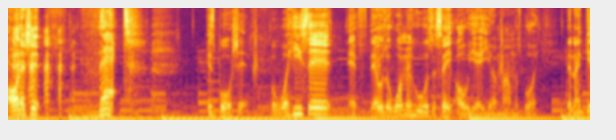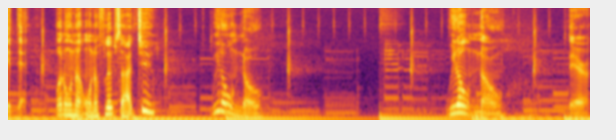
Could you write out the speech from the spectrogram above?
All that shit. that is bullshit. But what he said, if there was a woman who was to say, "Oh yeah, you're a mama's boy," then I get that. But on the on the flip side too, we don't know. We don't know their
